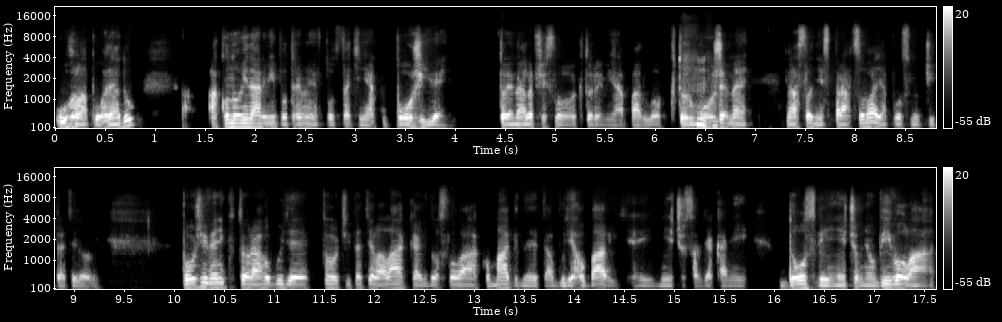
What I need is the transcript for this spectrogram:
uhla pohľadu. Ako novinári my potrebujeme v podstate nejakú poživeň. To je najlepšie slovo, ktoré mi napadlo, ktorú môžeme následne spracovať a posunúť čitateľovi. Poživeň, ktorá ho bude toho čitateľa lákať doslova ako magnet a bude ho baviť. Hej. Niečo sa vďaka nej dozvie, niečo v ňom vyvolá,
